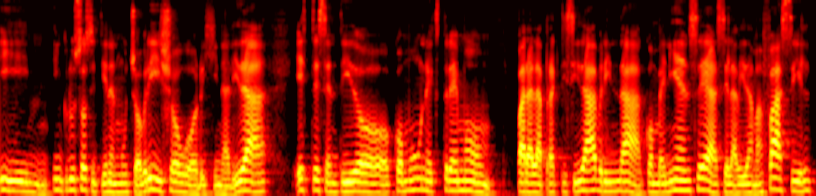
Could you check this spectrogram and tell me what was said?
y mm, incluso si tienen mucho brillo u originalidad, este sentido común extremo para la practicidad brinda conveniencia, hace la vida más fácil.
